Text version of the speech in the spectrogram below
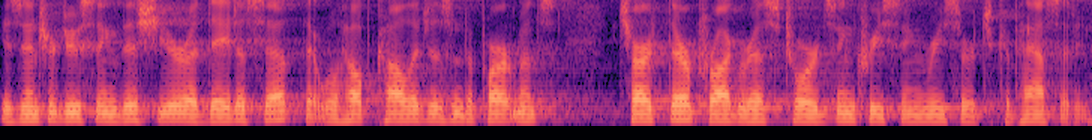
is introducing this year a data set that will help colleges and departments chart their progress towards increasing research capacity.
